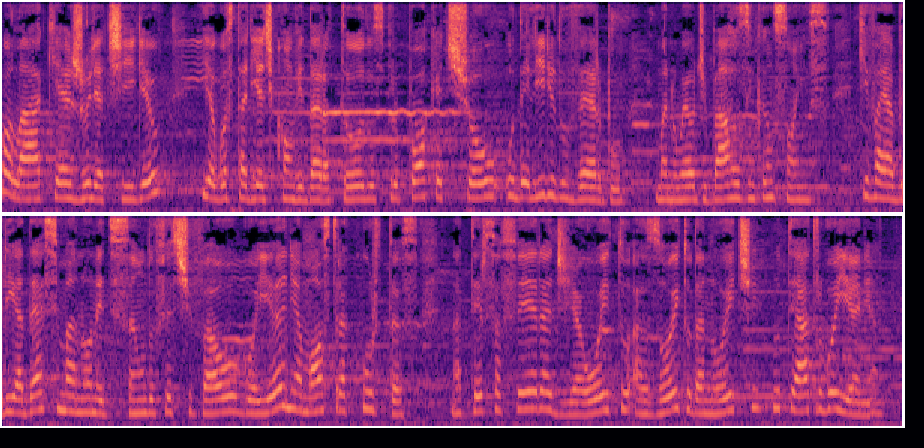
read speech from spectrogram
Olá, aqui é Júlia Tigel e eu gostaria de convidar a todos para o Pocket Show O Delírio do Verbo, Manuel de Barros em Canções, que vai abrir a 19 edição do Festival Goiânia Mostra Curtas, na terça-feira, dia 8, às 8 da noite, no Teatro Goiânia.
